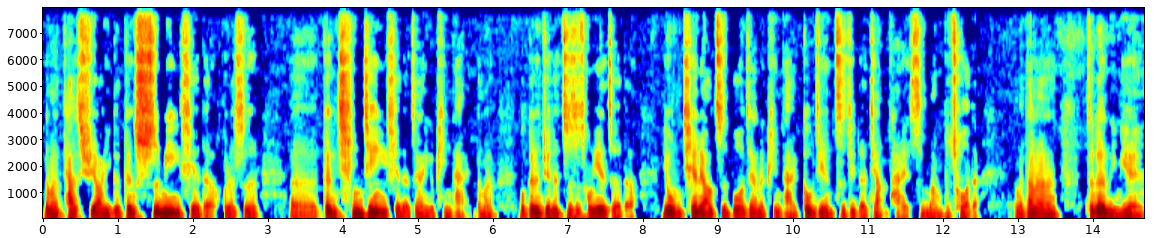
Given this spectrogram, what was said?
那么他需要一个更私密一些的，或者是呃更亲近一些的这样一个平台。那么我个人觉得，知识从业者的用千聊直播这样的平台构建自己的讲台是蛮不错的。那么当然这个里面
